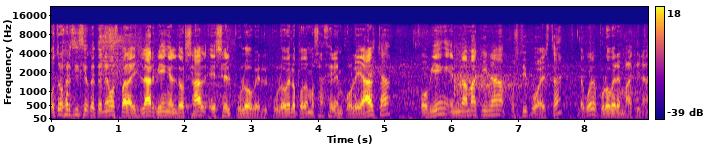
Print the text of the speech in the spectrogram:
Otro ejercicio que tenemos para aislar bien el dorsal es el pullover. El pullover lo podemos hacer en polea alta o bien en una máquina pues tipo esta, ¿de acuerdo? El pullover en máquina.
